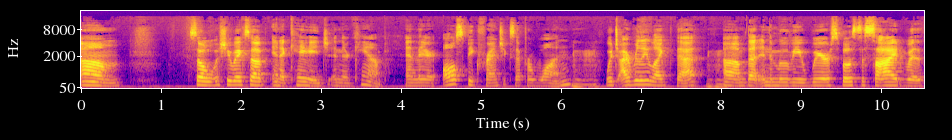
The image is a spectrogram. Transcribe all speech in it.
Um, so she wakes up in a cage in their camp, and they all speak French except for one, Mm-hmm. which I really liked that. Um, that in the movie we're supposed to side with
